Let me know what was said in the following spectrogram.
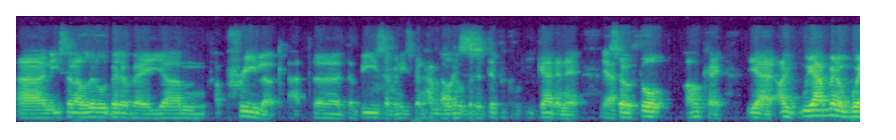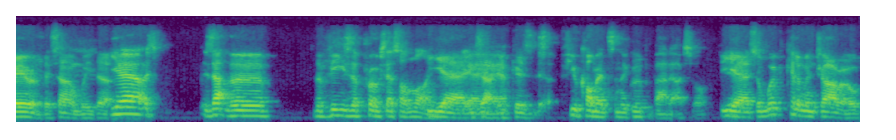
and he's done a little bit of a um, a pre-look at the the visa, and he's been having a little bit of difficulty getting it. Yeah. So thought, okay, yeah, I, we have been aware of this, aren't we? That Yeah, is- is that the the visa process online? yeah, exactly. yeah. Because A few comments in the group about it. I saw. yeah, so with Kilimanjaro,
